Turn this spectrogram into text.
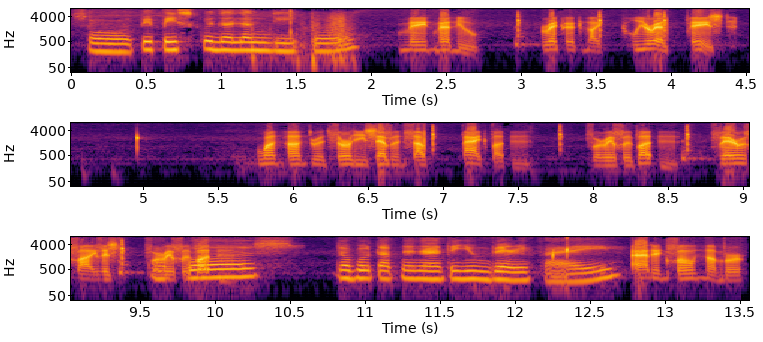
So, pipaste ko na lang dito. Main menu. Recognize. Clear and paste. 137 up. Back button. Verify button. Verify this. Verify button. Tapos, double tap na natin yung verify. Adding phone number.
